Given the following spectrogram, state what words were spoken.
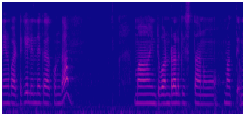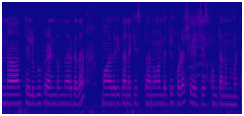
నేను పట్టుకెళ్ళిందే కాకుండా మా ఇంటి వంటరాలకు ఇస్తాను. మాకు నా తెలుగు ఫ్రెండ్ ఉన్నారు కదా మాధురి తనకి ఇస్తాను. అందరికీ కూడా షేర్ చేసుకుంటాను అనమాట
